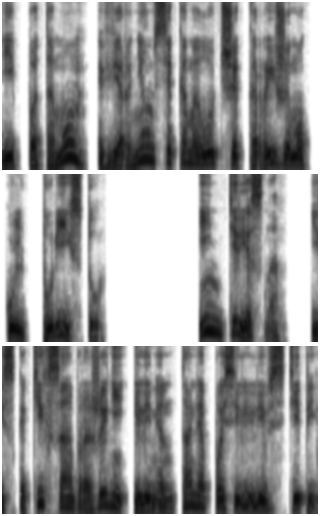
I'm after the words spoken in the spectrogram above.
И потому вернемся-ка мы лучше к рыжему культуристу. Интересно, из каких соображений элементаля поселили в степи?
